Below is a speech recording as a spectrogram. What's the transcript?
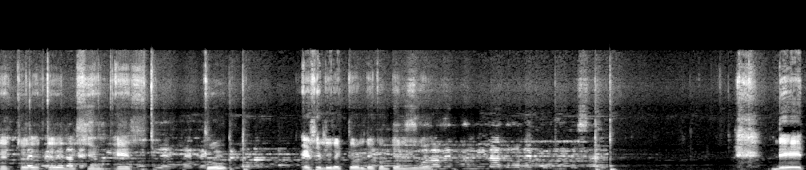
resto de esta edición es tú es el director de contenido. De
